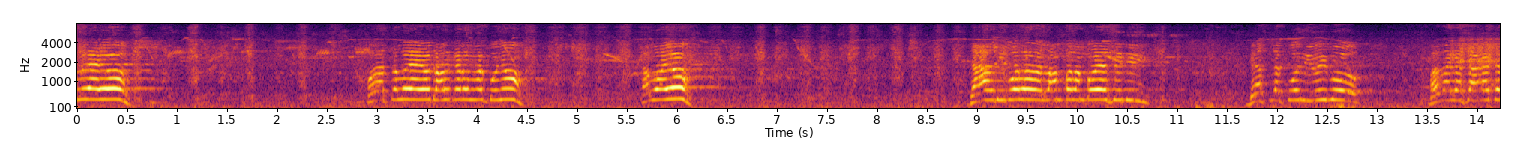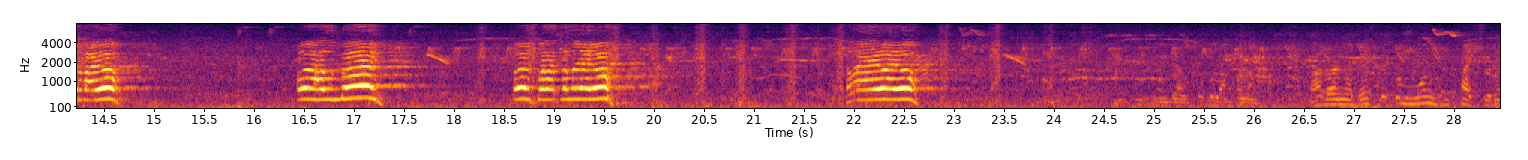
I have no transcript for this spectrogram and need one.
lu ayo. Pata lu ayo dal karon lagunya. Kalau ayo. Dal di bola lampa lampa ya sini. Gas lah kuat yoi bo. Mana. Oh halun boy. Oh pata lu ayo. Kalau ayo ayo. Padahal ada itu mon bisa curi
